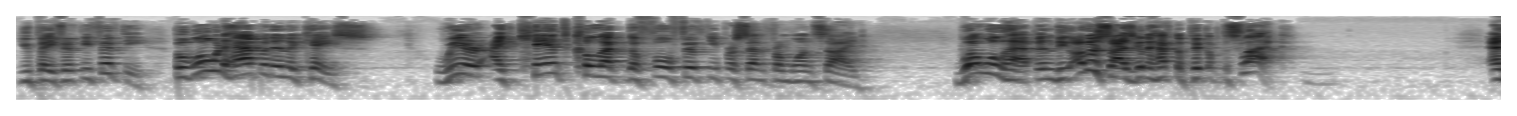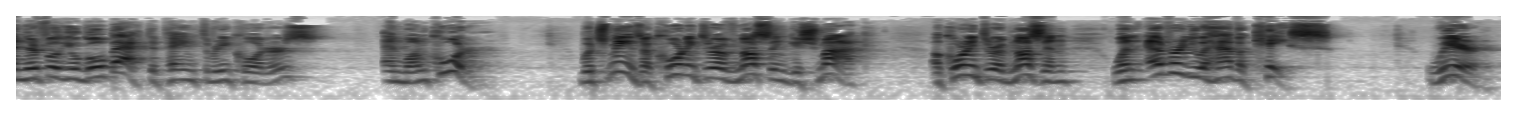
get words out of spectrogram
you pay 50-50. But what would happen in a case where I can't collect the full 50% from one side? What will happen? The other side is gonna have to pick up the slack. and therefore you'll go back to paying three quarters and one quarter. Which means, according to Rav Nassan Gishmak, according to Rav Nassan, whenever you have a case where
